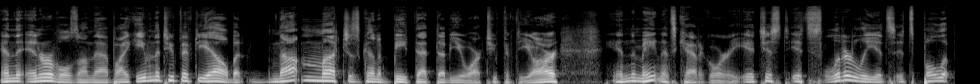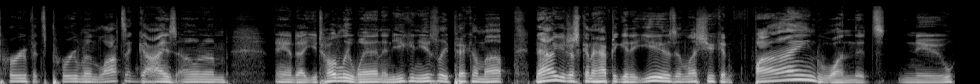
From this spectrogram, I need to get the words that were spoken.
And the intervals on that bike, even the 250L, but not much is going to beat that WR 250R in the maintenance category. It just it's literally it's it's bulletproof. It's proven. Lots of guys own them and uh, you totally win and you can usually pick them up now you're just going to have to get it used unless you can find one that's new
